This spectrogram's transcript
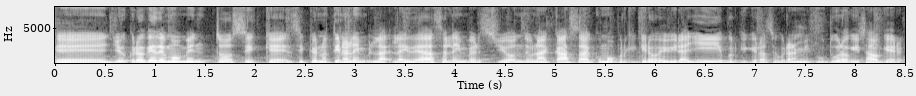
Eh, yo creo que de momento, si es que, si es que uno tiene la, la, idea de hacer la inversión de una casa como porque quiero vivir allí, porque quiero asegurar mi futuro, quizás o quiero,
